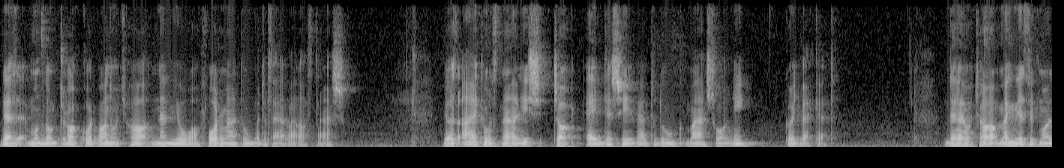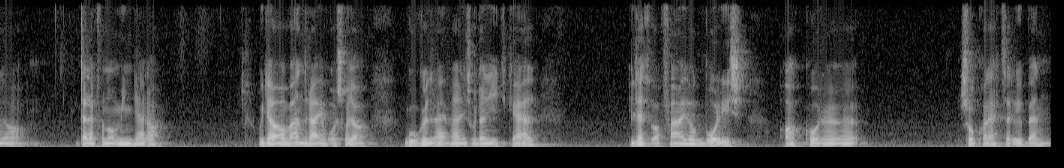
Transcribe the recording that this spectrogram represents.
De ez mondom csak akkor van, hogyha nem jó a formátum vagy az elválasztás. Mi az iTunes-nál is csak egyesével tudunk másolni könyveket. De hogyha megnézzük majd a telefonon mindjárt a, ugye a OneDrive-os vagy a Google Drive-en is ugyanígy kell, illetve a fájlokból is, akkor ö, sokkal egyszerűbben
